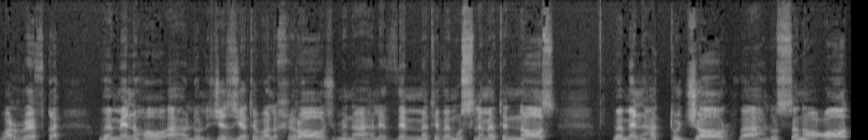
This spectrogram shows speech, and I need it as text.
والرفق ومنها أهل الجزية والخراج من أهل الذمة ومسلمة الناس ومنها التجار وأهل الصناعات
